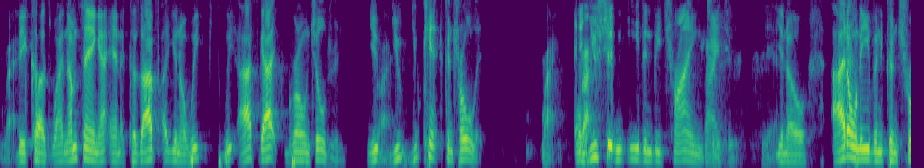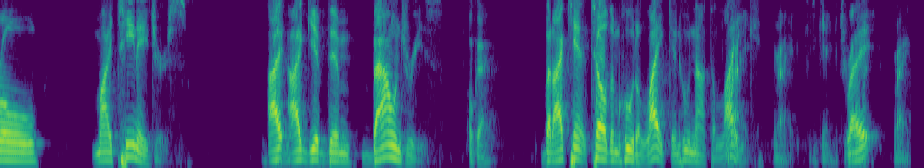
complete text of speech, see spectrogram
Right. Because when I'm saying, and because I've, you know, we, we, I've got grown children. You, right. you, you can't control it. Right and right. you shouldn't even be trying, trying to. to. Yeah. You know, I don't even control my teenagers. I mm-hmm. I give them boundaries. Okay. But I can't tell them who to like and who not to like. Right. right. You can't right. Right.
